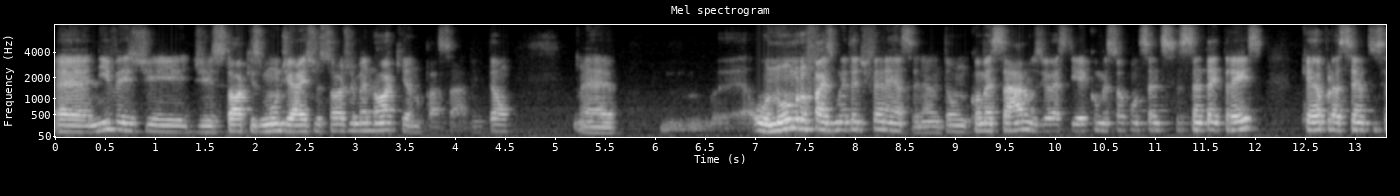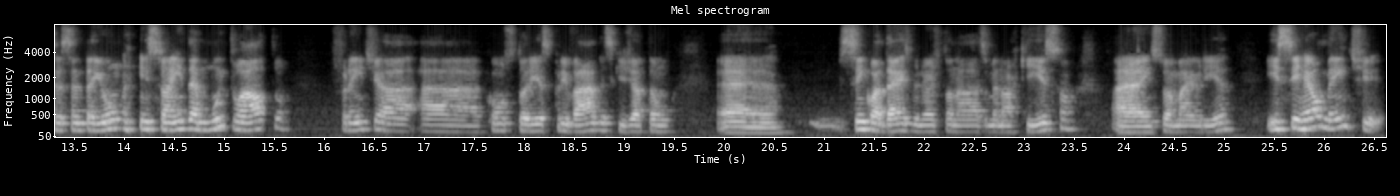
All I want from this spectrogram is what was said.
é, níveis de, de estoques mundiais de soja menor que ano passado. Então, é, o número faz muita diferença. Né? Então, começaram, os USDA começou com 163, caiu para 161, isso ainda é muito alto frente a, a consultorias privadas que já estão é, 5 a 10 milhões de toneladas menor que isso, é, em sua maioria. E se realmente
